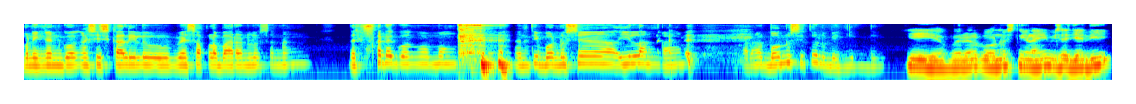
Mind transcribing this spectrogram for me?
mendingan gua ngasih sekali lu besok lebaran lu seneng daripada gua ngomong nanti bonusnya hilang kan. Padahal bonus itu lebih gede. Iya padahal bonus nilainya bisa jadi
